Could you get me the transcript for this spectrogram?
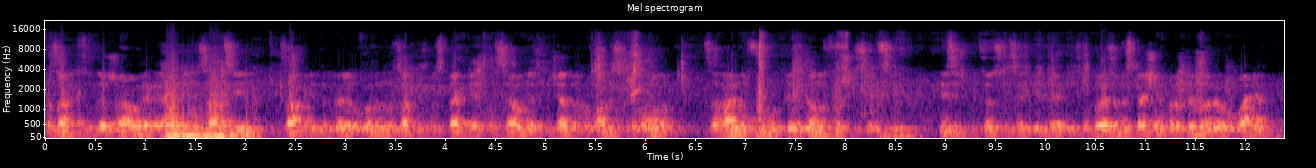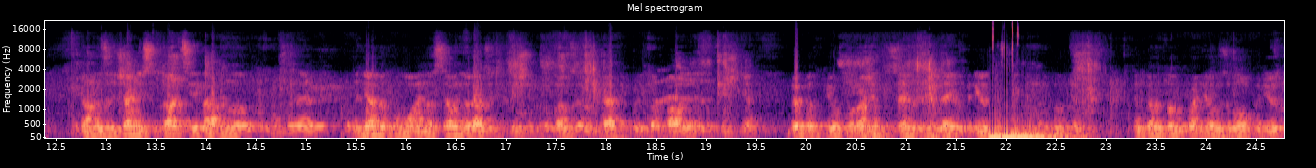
та захисту держави, реалізації заходів територіальної оборони на захист безпеки населення з бюджету громади спрямовано загальну суму 3 мільйони 167 тисяч 572 гривень. З метою забезпечення оперативного реагування на надзвичайній ситуації надано е, надання допомоги населенню в разі критичних проблем з енергетикою та опалення, допущення випадків опорожнення та загибелі людей у період низьких температурних температур протягом зимового періоду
